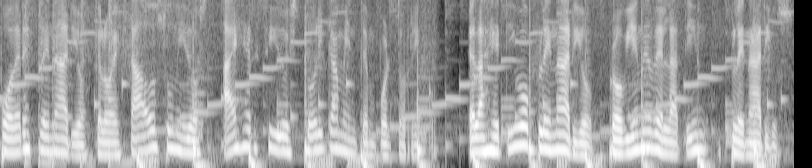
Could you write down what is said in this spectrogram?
poderes plenarios que los Estados Unidos ha ejercido históricamente en Puerto Rico. El adjetivo plenario proviene del latín plenarius,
